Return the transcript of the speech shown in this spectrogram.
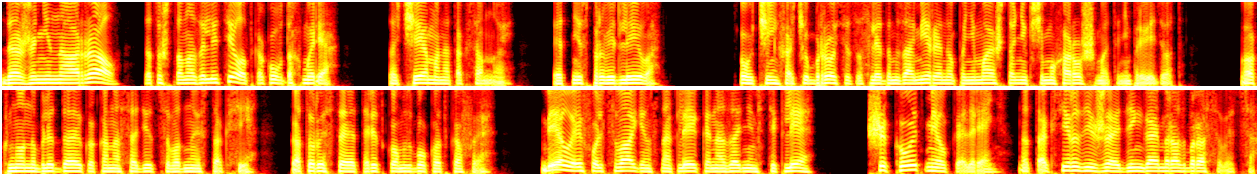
Даже не наорал за то, что она залетела от какого-то хмыря. Зачем она так со мной? Это несправедливо. Очень хочу броситься следом за Мирой, но понимаю, что ни к чему хорошему это не приведет. В окно наблюдаю, как она садится в одно из такси, которые стоят редком сбоку от кафе. Белый Volkswagen с наклейкой на заднем стекле. Шикует мелкая дрянь. На такси разъезжает, деньгами разбрасывается.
